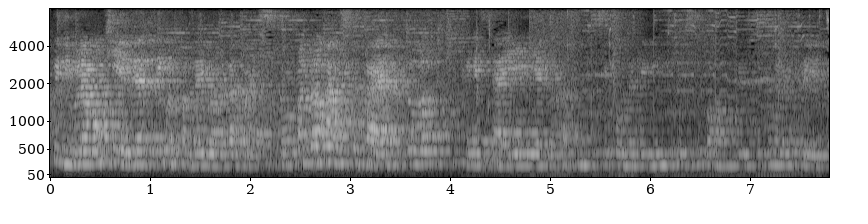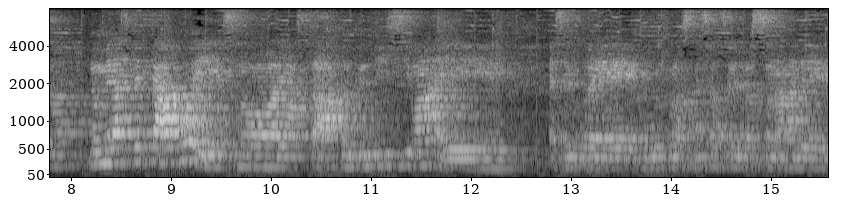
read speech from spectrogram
Quindi volevamo chiederti qualcosa riguardo a questo. Quando hai scoperto che ne sei arrivata appunto seconda che hai vinto questo contest, come l'hai presa? Non me l'aspettavo e sono rimasta contentissima e è sempre comunque una soddisfazione personale,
